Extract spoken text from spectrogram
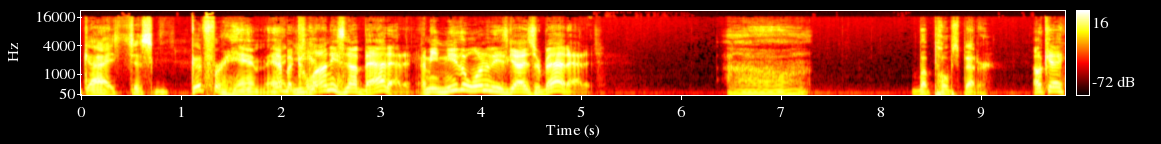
guy's just good for him, man. Yeah, but you Kalani's not bad at it. I mean, neither one of these guys are bad at it. Oh, uh, but Pope's better. Okay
